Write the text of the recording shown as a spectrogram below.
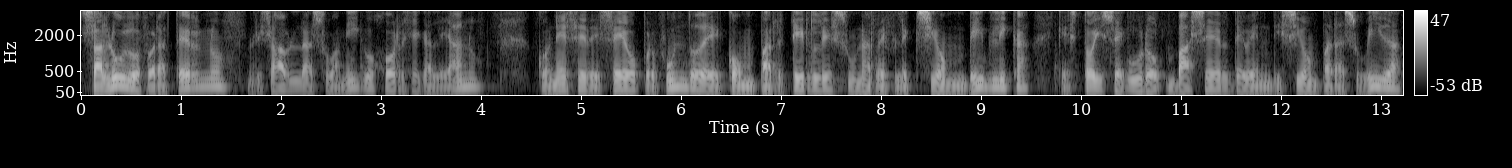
Saludo fraterno, les habla su amigo Jorge Galeano con ese deseo profundo de compartirles una reflexión bíblica que estoy seguro va a ser de bendición para su vida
